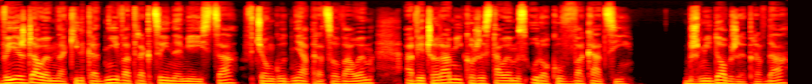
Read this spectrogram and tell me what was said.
Wyjeżdżałem na kilka dni w atrakcyjne miejsca, w ciągu dnia pracowałem, a wieczorami korzystałem z uroków wakacji. Brzmi dobrze, prawda?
